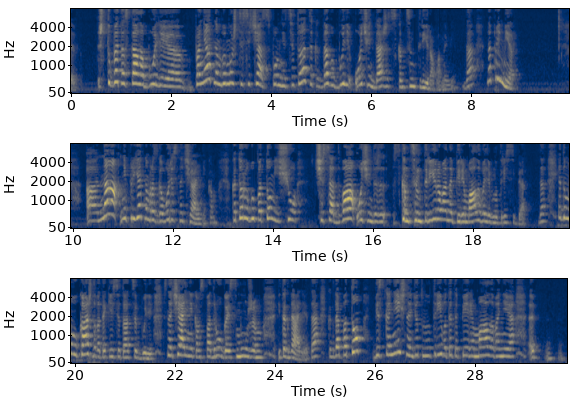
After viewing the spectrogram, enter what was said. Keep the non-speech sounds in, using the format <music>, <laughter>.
чтобы это стало более понятным, вы можете сейчас вспомнить ситуацию, когда вы были очень даже сконцентрированными. Да? Например, на неприятном разговоре с начальником, который вы потом еще часа два очень даже сконцентрированно перемалывали внутри себя. Да? Я думаю, у каждого такие ситуации были. С начальником, с подругой, с мужем и так далее. Да? Когда потом бесконечно идет внутри вот это перемалывание, э,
